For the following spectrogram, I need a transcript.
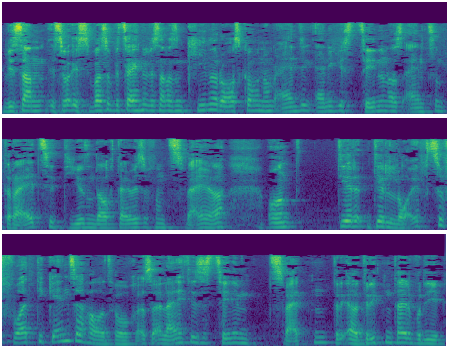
wir sind, es war, es war so bezeichnend, wir sind aus dem Kino rausgekommen und haben einige, einige Szenen aus 1 und 3 zitiert und auch teilweise vom 2er. Und dir, dir läuft sofort die Gänsehaut hoch. Also allein diese Szene im zweiten, dr- äh, dritten Teil, wo die,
